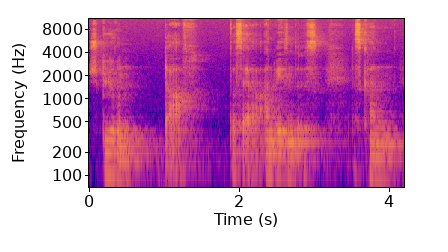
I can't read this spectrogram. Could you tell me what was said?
spüren darf, dass er anwesend ist. Das kann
